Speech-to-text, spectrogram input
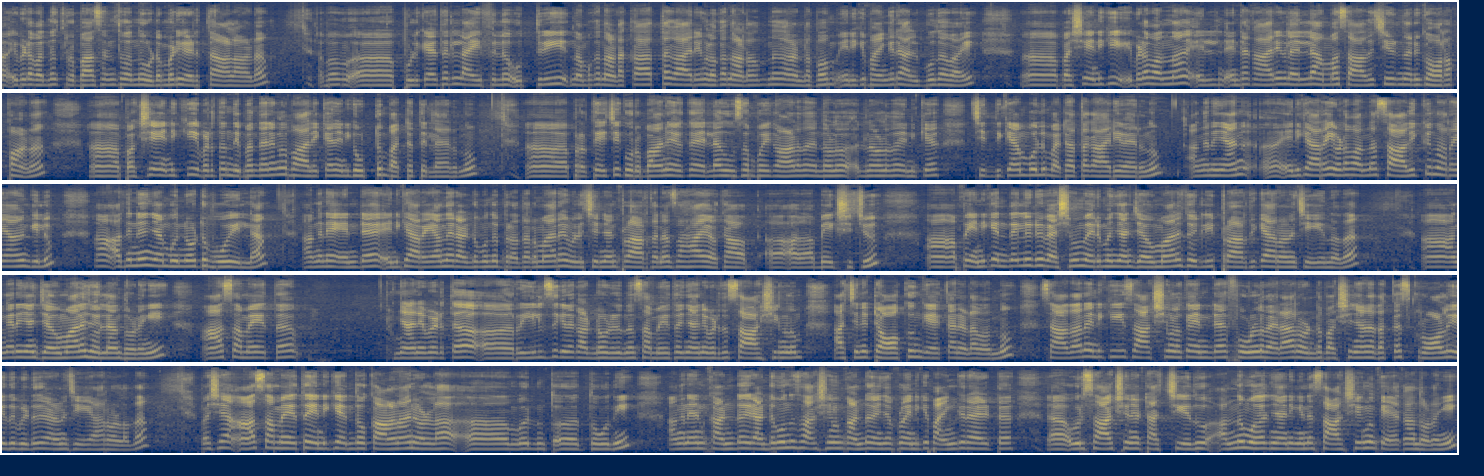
ഇവിടെ വന്ന് കൃപാസനത്ത് വന്ന് ഉടമ്പടി എടുത്ത ആളാണ്. അപ്പം പുള്ളിക്കാരത്തിന്റെ ലൈഫിൽ ഒത്തിരി നമുക്ക് നടക്കാത്ത കാര്യങ്ങളൊക്കെ നടന്ന് കണ്ടപ്പം എനിക്ക് ഭയങ്കര അത്ഭുതമായി. പക്ഷേ എനിക്ക് ഇവിടെ വന്ന എന്റെ കാര്യങ്ങളെല്ലാം അമ്മ സാധിച്ചിരുന്നു എനിക്ക് ഉറപ്പാണ്. പക്ഷേ എനിക്ക് ഇവിടുത്തെ നിബന്ധനകൾ പാലിക്കാൻ എനിക്ക് ഒട്ടും പറ്റത്തില്ലായിരുന്നു. പ്രത്യേകിച്ച് കുർബാനയൊക്കെ എല്ലാ ദിവസവും പോയി കാണുന്നത് എന്നുള്ളത് എന്നുള്ളത് എനിക്ക് ചിന്തിക്കാൻ പോലും പറ്റാത്ത കാര്യമായിരുന്നു. അങ്ങനെ ഞാൻ എനിക്കറിയാം ഇവിടെ വന്നാൽ സാധിക്കുമെന്നറിയാമെങ്കിലും അതിന് ഞാൻ മുന്നോട്ട് പോയില്ല. അങ്ങനെ എന്റെ എനിക്കറിയാവുന്ന രണ്ട് മൂന്ന് ബ്രദർമാരെ വിളിച്ച് ഞാൻ പ്രാർത്ഥനാ സഹായമൊക്കെ അപേക്ഷിച്ചു. അപ്പോൾ എനിക്ക് എന്തെങ്കിലും ഒരു വിഷമം വരുമ്പോൾ ഞാൻ ജവമാല ചൊല്ലി പ്രാർത്ഥിക്കാറാണ് ചെയ്യുന്നത്. അങ്ങനെ ഞാൻ ജവമാല ചൊല്ലാൻ തുടങ്ങി. ആ സമയത്ത് ഞാനിവിടുത്തെ റീൽസ് ഇങ്ങനെ കണ്ടുകൊണ്ടിരുന്ന സമയത്ത് ഞാൻ ഇവിടുത്തെ സാക്ഷ്യങ്ങളും അച്ഛന്റെ ടോക്കും കേൾക്കാനിട വന്നു. സാധാരണ എനിക്ക് ഈ സാക്ഷ്യങ്ങളൊക്കെ എന്റെ ഫോണിൽ വരാറുണ്ട്. പക്ഷേ ഞാൻ അതൊക്കെ സ്ക്രോൾ ചെയ്ത് വിടുകയാണ് ചെയ്യാറുള്ളത്. പക്ഷേ ആ സമയത്ത് എനിക്ക് എന്തോ കാണാനുള്ള തോന്നി. അങ്ങനെ ഞാൻ കണ്ട് രണ്ട് മൂന്ന് സാക്ഷ്യങ്ങൾ കണ്ടു കഴിഞ്ഞപ്പോൾ എനിക്ക് ഭയങ്കരമായിട്ട് ഒരു സാക്ഷിനെ ടച്ച് ചെയ്തു. അന്ന് മുതൽ ഞാനിങ്ങനെ സാക്ഷ്യങ്ങൾ കേൾക്കാൻ തുടങ്ങി.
